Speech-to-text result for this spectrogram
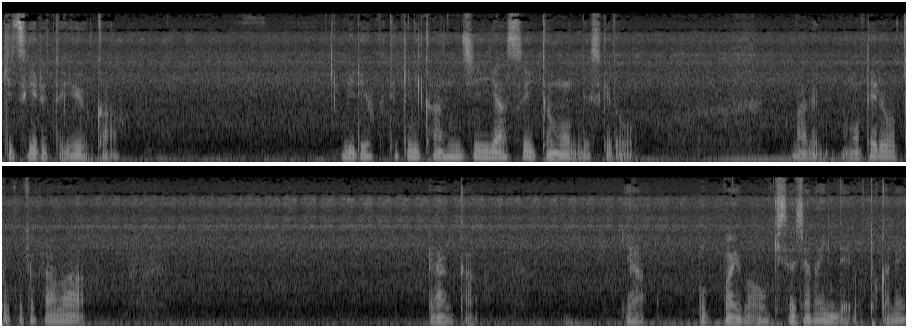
きつけるというか魅力的に感じやすいと思うんですけど。まあでもモテる男とかはなんかいやおっぱいは大きさじゃないんだよとかね。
